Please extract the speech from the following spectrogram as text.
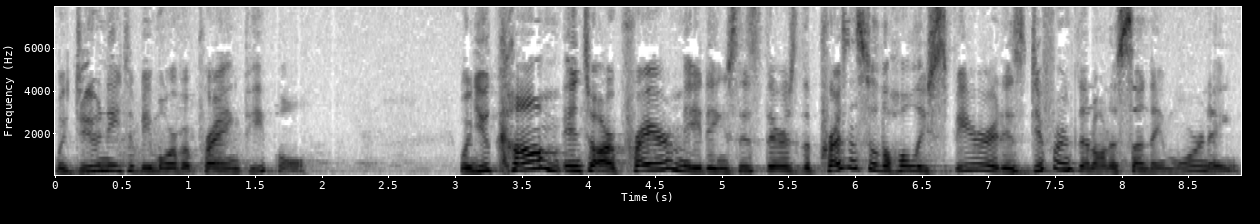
We do need to be more of a praying people. When you come into our prayer meetings, there's the presence of the Holy Spirit is different than on a Sunday morning.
